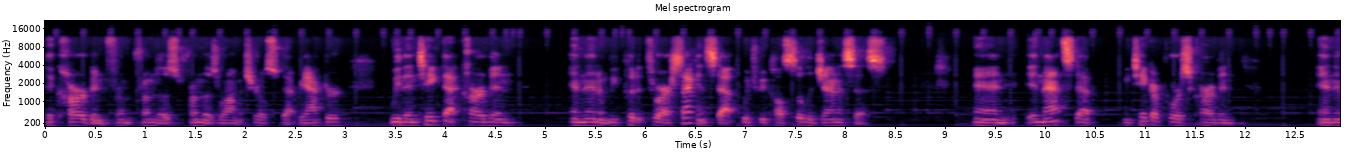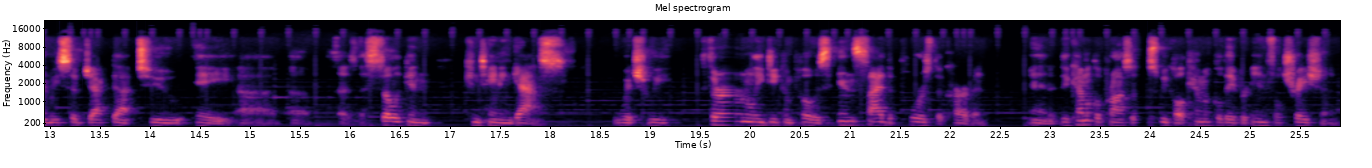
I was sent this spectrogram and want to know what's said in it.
the carbon from, from those from those raw materials to that reactor. We then take that carbon and then we put it through our second step, which we call siligenesis. And in that step, we take our porous carbon and then we subject that to a, uh, a, a silicon containing gas, which we thermally decompose inside the pores of the carbon. And the chemical process we call chemical vapor infiltration,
